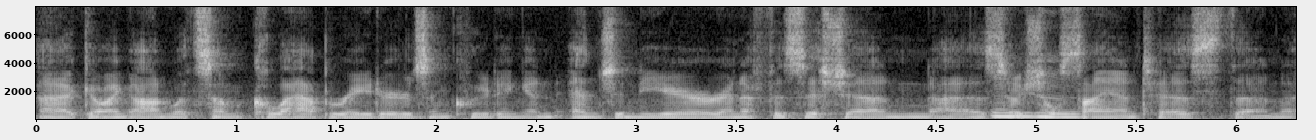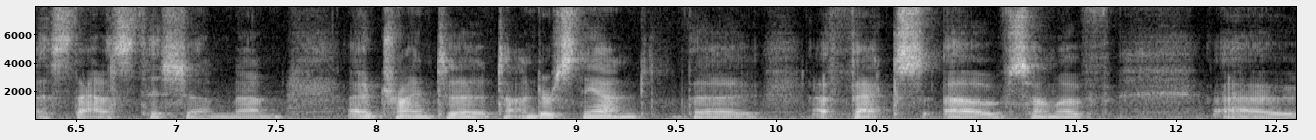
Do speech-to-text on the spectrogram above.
uh, going on with some collaborators, including an engineer and a physician, a social mm-hmm. scientist, and a statistician, and uh, trying to, to understand the effects of some of uh,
